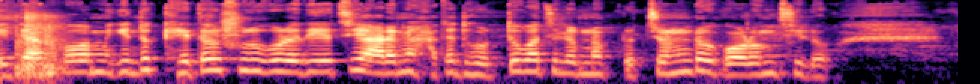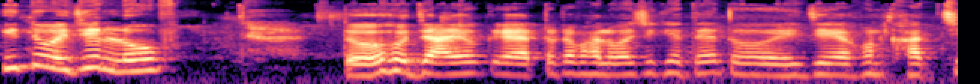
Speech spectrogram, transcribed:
এই দেখো, আমি কিন্তু খেতেও শুরু করে দিয়েছি, আর আমি হাতে ধরতেও পারছিলাম না, প্রচণ্ড গরম ছিল। কিন্তু ওই যে লোভ, তো যাই হোক, এতটা ভালোবাসি খেতে। তো এই যে এখন খাচ্ছি,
